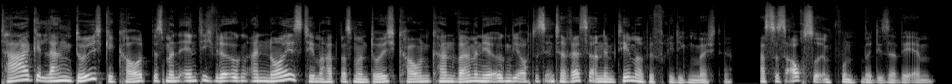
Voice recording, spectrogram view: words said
tagelang durchgekaut, bis man endlich wieder irgendein neues Thema hat, was man durchkauen kann, weil man ja irgendwie auch das Interesse an dem Thema befriedigen möchte. Hast du es auch so empfunden bei dieser WM?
